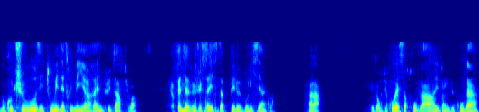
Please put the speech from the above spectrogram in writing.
beaucoup de choses et tout et d'être une meilleure reine plus tard, tu vois. Et en fait, elle veut juste aller se taper le beau quoi. Voilà. Et donc du coup, elle se retrouve là et donc du coup, ben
